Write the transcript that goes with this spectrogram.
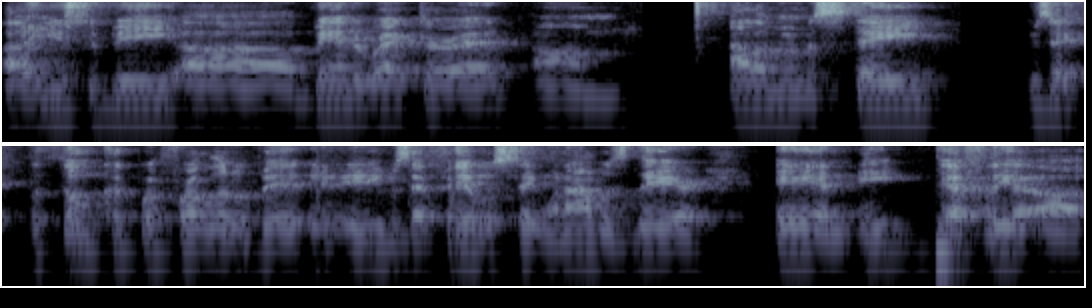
Uh, he used to be uh, band director at um, Alabama State. He was at Bethune Cookman for a little bit, and, he was at Fayetteville State when I was there. And he definitely a, a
